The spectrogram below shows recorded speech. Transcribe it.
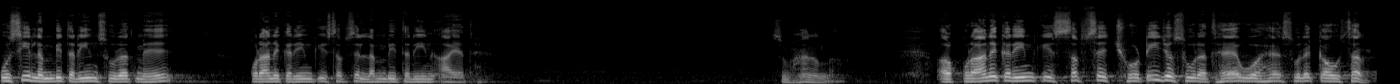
اسی لمبی ترین صورت میں قرآن کریم کی سب سے لمبی ترین آیت ہے۔ سبحان اللہ۔ اور قرآن کریم کی سب سے چھوٹی جو صورت ہے، وہ ہے سورہ کوثر۔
